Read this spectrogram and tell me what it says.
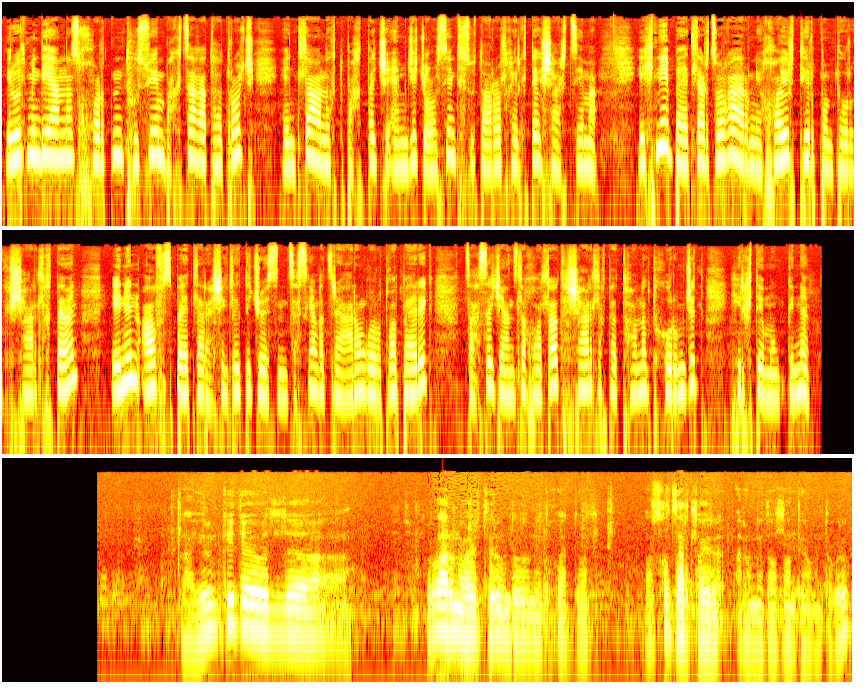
Эрүүл мэндийн яамнаас хурдан төсвийн багцаагаа тодруулж энэ 7 хоногт багтаж амжиж улсын төсөвт оруулах хэрэгтэйг шаардсан юм а. Эхний байдлаар 6.2 тэрбум төгрөг шаардлагатай байна. Энэ нь офис байдлаар ашиглагдаж байсан засгийн газрын 13 дугаар байрыг засаж янзлах болоод шаардлагатай тоног төхөөрөмжөд хэрэгтэй мөнгө гинэ. За ерөнхийдөө бол 6.2 тэрбум төгрөгийн тухайд бол орсгол зардал 2.7 тэрбум төгрөг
